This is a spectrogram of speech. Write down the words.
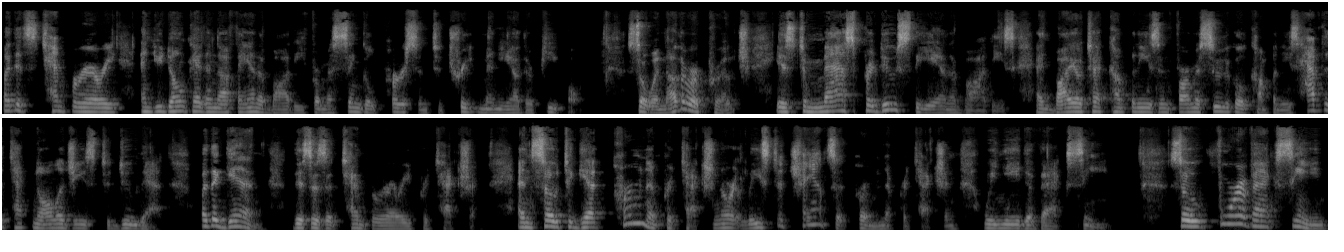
but it's temporary, and you don't get enough antibody from a single person to treat many other people. So, another approach is to mass produce the antibodies, and biotech companies and pharmaceutical companies have the technologies to do that. But again, this is a temporary protection. And so, to get permanent protection, or at least a chance at permanent protection, we need a vaccine. So, for a vaccine,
